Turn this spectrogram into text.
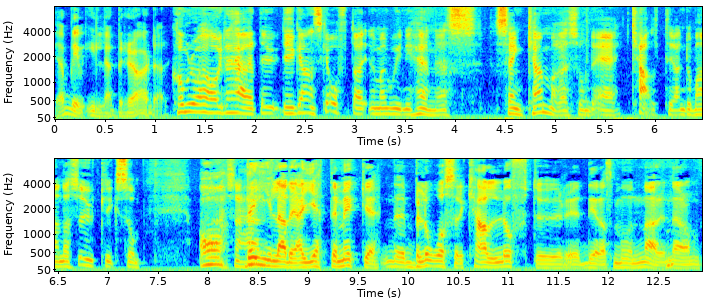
jag blev illa berörd där. Kommer du ihåg det här att det, det är ganska ofta när man går in i hennes sängkammare som det är kallt. De andas ut liksom Ja, så här. det gillade jag jättemycket. Det blåser kall luft ur deras munnar när de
